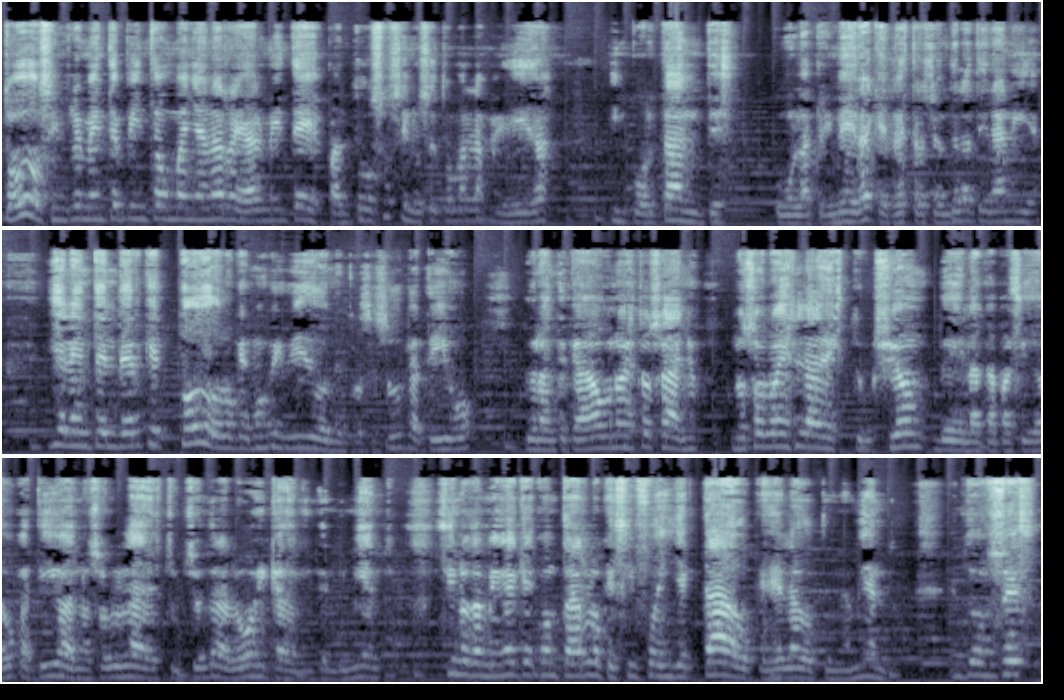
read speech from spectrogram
todo simplemente pinta un mañana realmente espantoso si no se toman las medidas importantes, como la primera, que es la extracción de la tiranía, y el entender que todo lo que hemos vivido en el proceso educativo durante cada uno de estos años no solo es la destrucción de la capacidad educativa, no solo es la destrucción de la lógica, del entendimiento, sino también hay que contar lo que sí fue inyectado, que es el adoctrinamiento. Entonces,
